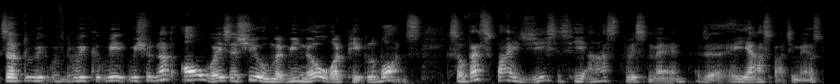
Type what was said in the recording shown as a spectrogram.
so we, we, we, we should not always assume that we know what people want. So that's why Jesus, he asked this man, uh, he asked Bartimaeus,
